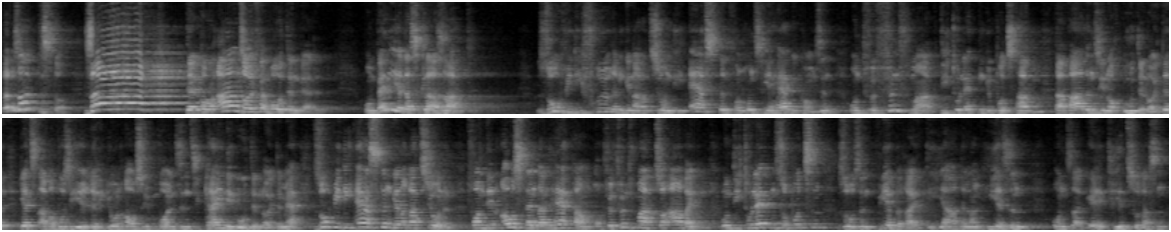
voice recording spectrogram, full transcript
Dann sagt es doch. Sagt! Der Koran soll verboten werden. Und wenn ihr das klar sagt, so wie die früheren Generationen, die ersten von uns hierher gekommen sind und für fünf Mark die Toiletten geputzt haben, da waren sie noch gute Leute. Jetzt aber, wo sie ihre Religion ausüben wollen, sind sie keine guten Leute mehr. So wie die ersten Generationen von den Ausländern herkamen, um für fünf Mark zu arbeiten und die Toiletten zu putzen, so sind wir bereit, die jahrelang hier sind, unser Geld hier zu lassen,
